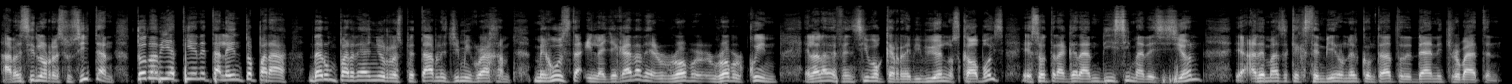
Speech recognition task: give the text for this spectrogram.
A ver si lo resucitan. Todavía tiene talento para dar un par de años respetables Jimmy Graham. Me gusta. Y la llegada de Robert, Quinn, el ala defensivo que revivió en los Cowboys, es otra grandísima decisión. Además de que extendieron el contrato de Danny Trevathan.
